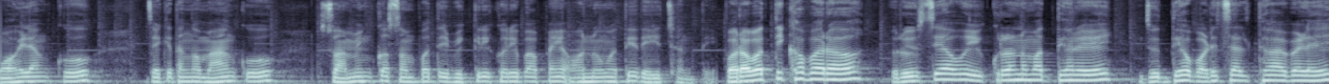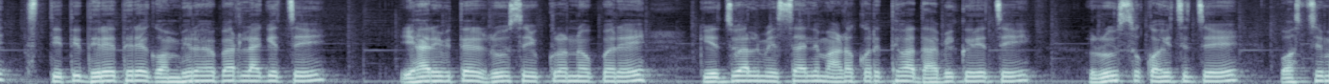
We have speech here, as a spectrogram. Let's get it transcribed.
ମହିଳାଙ୍କୁ ଯେ କି ତାଙ୍କ ମାଆଙ୍କୁ ସ୍ୱାମୀଙ୍କ ସମ୍ପତ୍ତି ବିକ୍ରି କରିବା ପାଇଁ ଅନୁମତି ଦେଇଛନ୍ତି। ପରବର୍ତ୍ତୀ ଖବର ରୁଷିଆ ଓ ୟୁକ୍ରେନ ମଧ୍ୟରେ ଯୁଦ୍ଧ ବଢ଼ି ଚାଲିଥିବା ବେଳେ ସ୍ଥିତି ଧୀରେ ଧୀରେ ଗମ୍ଭୀର ହେବାରେ ଲାଗିଛି। ଏହାରି ଭିତରେ ରୁଷ ୟୁକ୍ରେନ ଉପରେ କେଜୁଆଲ ମିସାଇଲ ମାଡ଼ କରିଥିବା ଦାବି କରିଛି। ରୁଷ କହିଛି ଯେ ପଶ୍ଚିମ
